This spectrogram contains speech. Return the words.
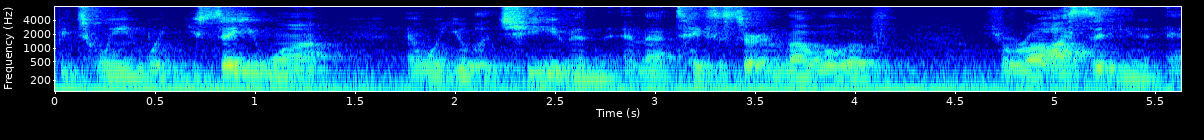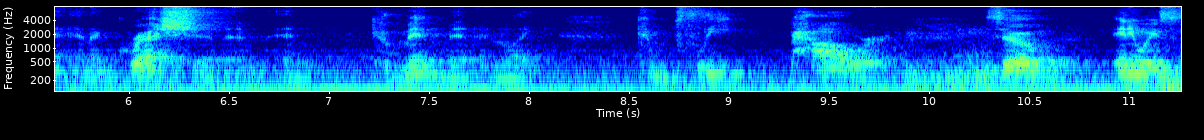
between what you say you want and what you'll achieve, and, and that takes a certain level of ferocity and, and aggression and, and commitment and like complete power. So, anyways,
